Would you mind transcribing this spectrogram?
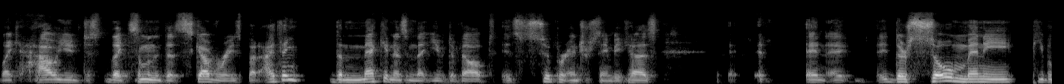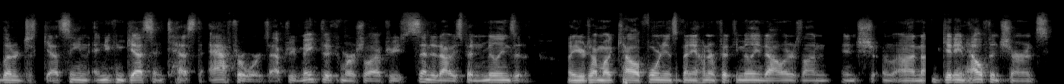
like how you just like some of the discoveries, but I think the mechanism that you've developed is super interesting because it, and it, it, there's so many people that are just guessing and you can guess and test afterwards after you make the commercial after you send it out you spend millions of you're talking about California spending 150 million dollars on ins- on getting health insurance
